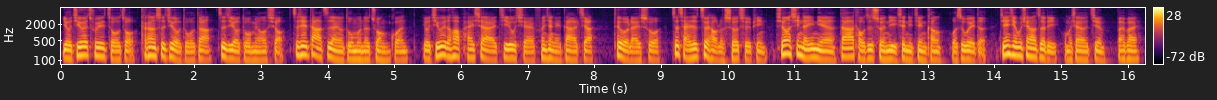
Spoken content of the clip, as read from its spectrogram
有机会出去走走，看看世界有多大，自己有多渺小，这些大自然有多么的壮观。有机会的话，拍下来记录起来，分享给大家。对我来说，这才是最好的奢侈品。希望新的一年大家投资顺利，身体健康。我是魏德，今天节目先到这里，我们下次见，拜拜。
